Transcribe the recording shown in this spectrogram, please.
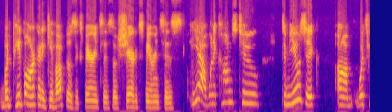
But people aren't going to give up those experiences, those shared experiences. Yeah, when it comes to to music, um, what's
